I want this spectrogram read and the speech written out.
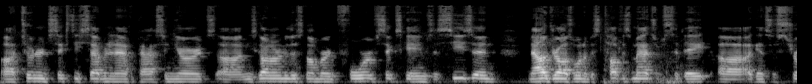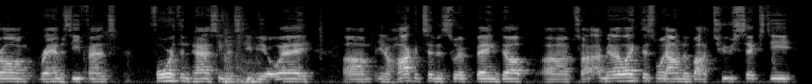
uh, 267 and a half passing yards. Um, he's gone under this number in four of six games this season. Now draws one of his toughest matchups to date uh, against a strong Rams defense, fourth in passing against DVOA. Um, you know, Hockenson and Swift banged up. Um, so, I mean, I like this one down to about 260.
